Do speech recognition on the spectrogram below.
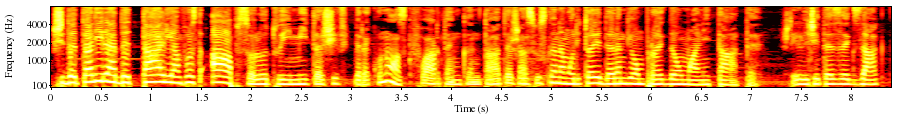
și detaliile a detalii am fost absolut uimită și recunosc foarte încântată și a spus că Nemuritorii de rând e un proiect de umanitate. Știi, îl citez exact.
